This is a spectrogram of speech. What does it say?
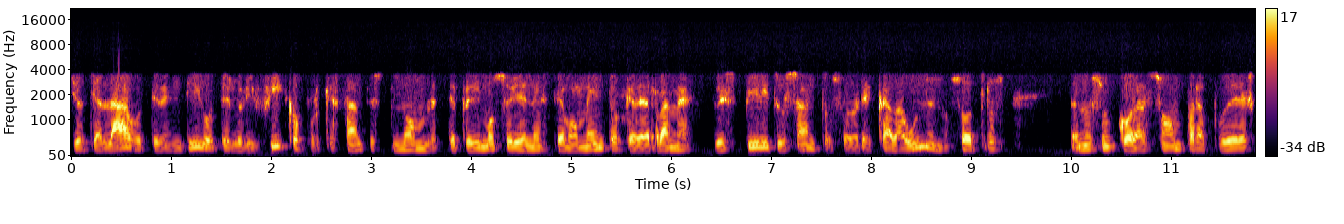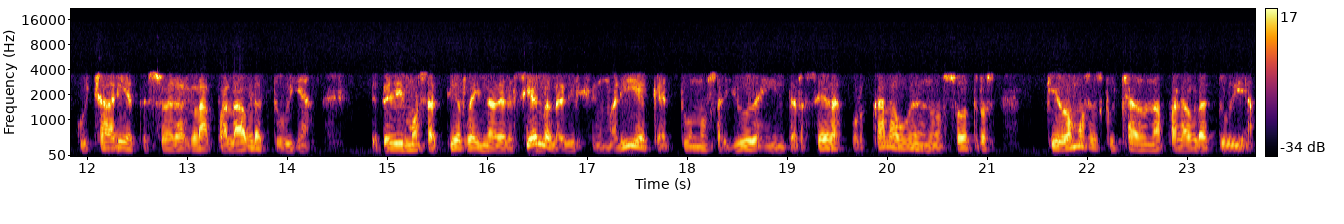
yo te alabo, te bendigo, te glorifico porque santo es tu nombre. Te pedimos hoy en este momento que derrames tu Espíritu Santo sobre cada uno de nosotros. Danos un corazón para poder escuchar y atesorar la palabra tuya. Te pedimos a ti, Reina del Cielo, a la Virgen María, que tú nos ayudes e intercedas por cada uno de nosotros, que vamos a escuchar una palabra tuya,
